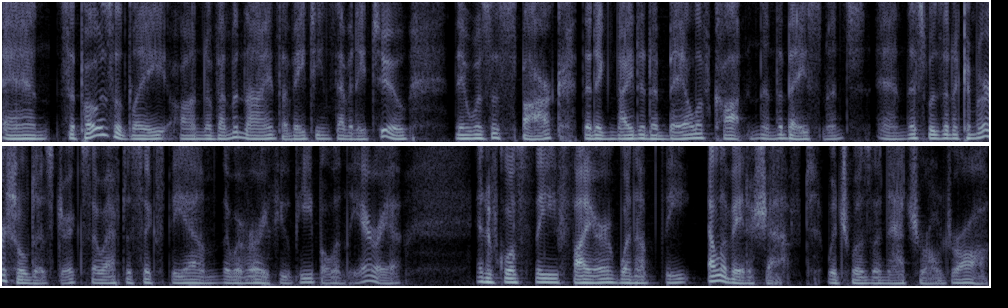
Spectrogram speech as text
And supposedly on November 9th of 1872, there was a spark that ignited a bale of cotton in the basement. And this was in a commercial district, so after 6 p.m., there were very few people in the area. And of course, the fire went up the elevator shaft, which was a natural draw.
